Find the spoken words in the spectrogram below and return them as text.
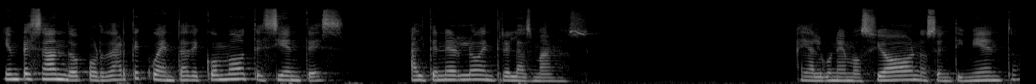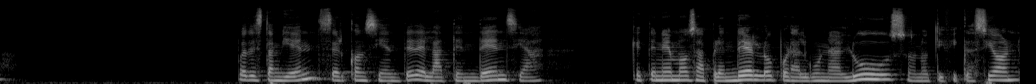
Y empezando por darte cuenta de cómo te sientes al tenerlo entre las manos. ¿Hay alguna emoción o sentimiento? Puedes también ser consciente de la tendencia que tenemos a aprenderlo por alguna luz o notificación.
